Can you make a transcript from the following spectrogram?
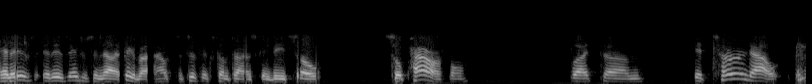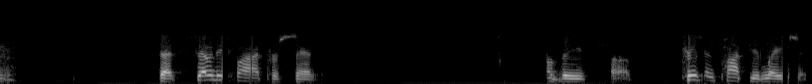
And it is it is interesting now I think about how statistics sometimes can be so so powerful. But um, it turned out that 75% of the uh, prison population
